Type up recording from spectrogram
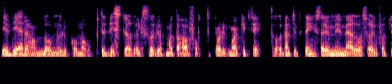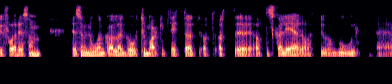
det er jo det det handler om når du kommer opp til et visst størrelse og du på en måte har fått product market fit og den type ting. Så er det mye mer å sørge for at du får det som, det som noen kaller go to market fit. At, at, at, at det skalerer, at du har god eh,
